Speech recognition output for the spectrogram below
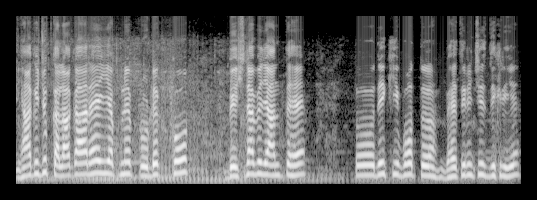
यहाँ के जो कलाकार है, ये अपने प्रोडक्ट को बेचना भी जानते हैं। तो देखिए, बहुत बेहतरीन चीज़ दिख रही है।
